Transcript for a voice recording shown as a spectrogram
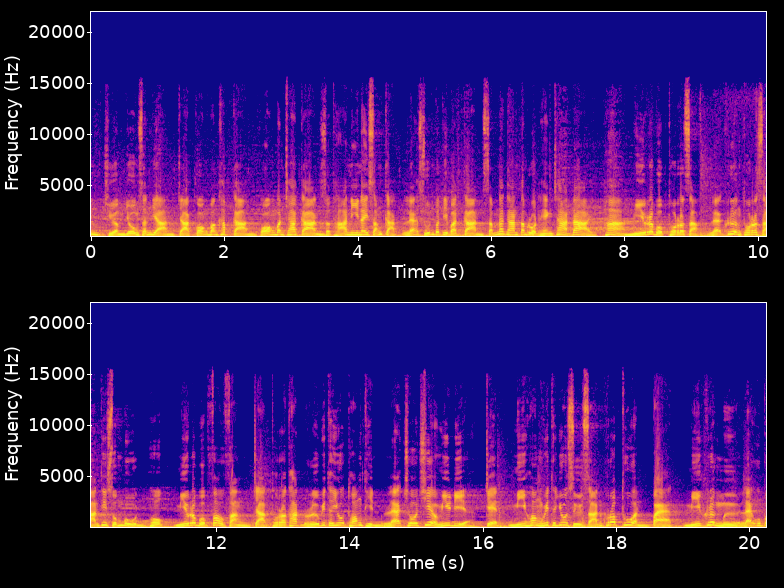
นซ์เชื่อมโยงสัญญาณจากจากกองบังคับการกองบัญชาการ สถานีในสังกัด และศูนย์ปฏิบัติการสำนักงานตำรวจแห่งชาติได้ 5. มีระบบโทรศัพท์ และเครื่องโทรสารที่สมบูรณ์ 6. มีระบบเฝ้าฟัง จากโทรทัศน์หรือวิทยุท้องถิ่น และโซเชียลมีเดีย 7. มีห้องวิทยุสื่อสารครบถ้วน 8. มีเครื่องมือและอุป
